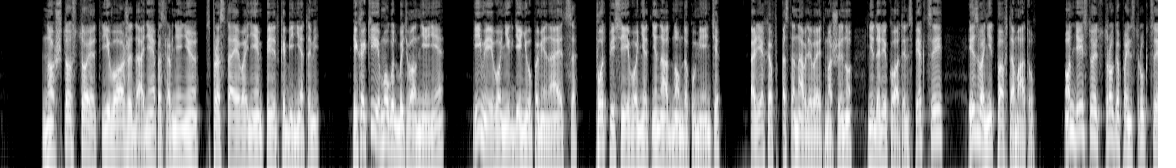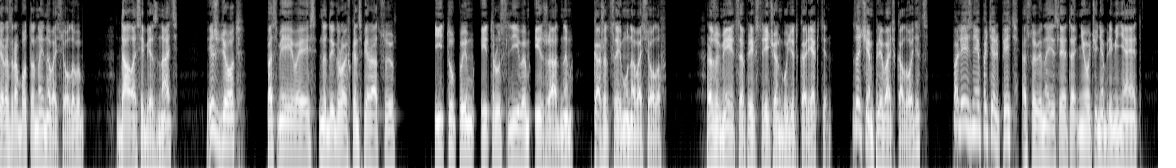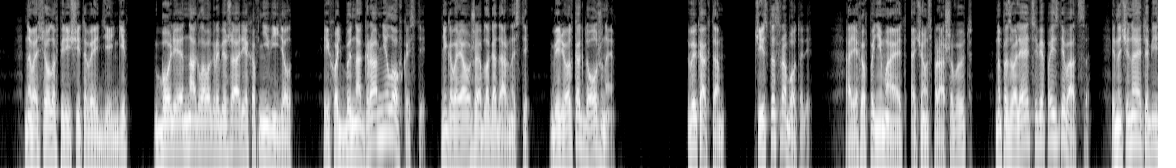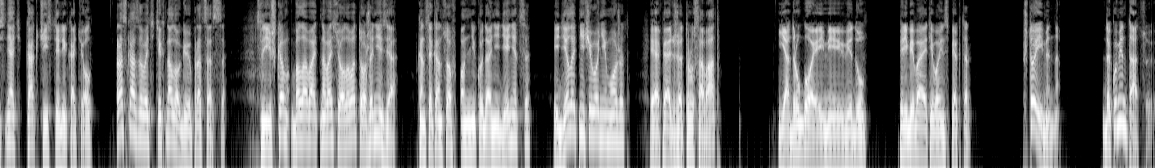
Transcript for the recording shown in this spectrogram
Но что стоит его ожидания по сравнению с простаиванием перед кабинетами? И какие могут быть волнения? Имя его нигде не упоминается, подписи его нет ни на одном документе. Орехов останавливает машину недалеко от инспекции, и звонит по автомату. Он действует строго по инструкции, разработанной Новоселовым, дал о себе знать и ждет, посмеиваясь над игрой в конспирацию. И тупым, и трусливым, и жадным кажется ему Новоселов. Разумеется, при встрече он будет корректен. Зачем плевать в колодец? Полезнее потерпеть, особенно если это не очень обременяет. Новоселов пересчитывает деньги. Более наглого грабежа Орехов не видел. И хоть бы на грамм неловкости, не говоря уже о благодарности, берет как должное. «Вы как там? Чисто сработали?» Орехов понимает, о чем спрашивают, но позволяет себе поиздеваться и начинает объяснять, как чистили котел, рассказывать технологию процесса. Слишком баловать Новоселова тоже нельзя. В конце концов, он никуда не денется и делать ничего не может, и опять же трусоват. «Я другое имею в виду», — перебивает его инспектор. «Что именно?» «Документацию.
